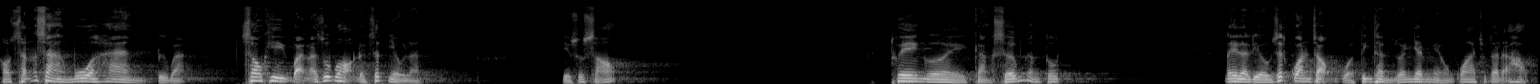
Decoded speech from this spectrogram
Họ sẵn sàng mua hàng từ bạn sau khi bạn đã giúp họ được rất nhiều lần. Điều số 6. Thuê người càng sớm càng tốt. Đây là điều rất quan trọng của tinh thần doanh nhân ngày hôm qua chúng ta đã học.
